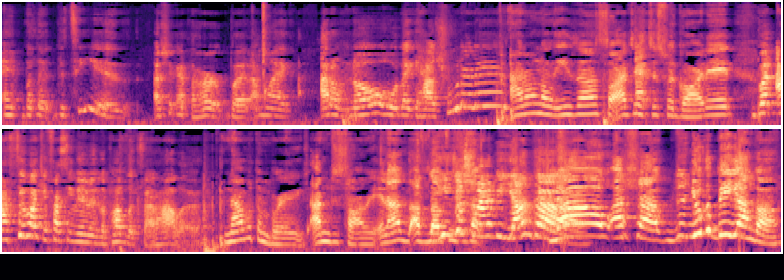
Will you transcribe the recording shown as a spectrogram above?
And but the the tea is Usher got the hurt, but I'm like I don't know like how true that is. I don't know either, so I just disregard it. But I feel like if I seen him in the public, I'd holler. Not with them braids. I'm just sorry. And I, I've loved He's just I- trying to be younger. No, Usher, you could be younger.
